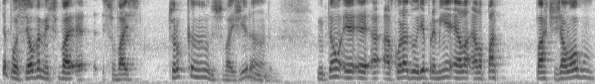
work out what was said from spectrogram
Depois você, obviamente, vai, é, isso vai trocando, isso vai girando. Então, é, é, a, a curadoria, para mim, ela, ela pa- parte já logo.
